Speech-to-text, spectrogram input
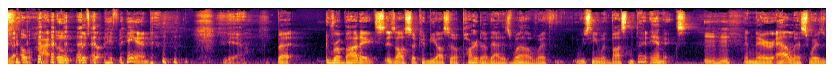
Like, oh hot oh lift up hand. Yeah. But robotics is also could be also a part of that as well with we've seen with Boston Dynamics mm-hmm. and their Atlas was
